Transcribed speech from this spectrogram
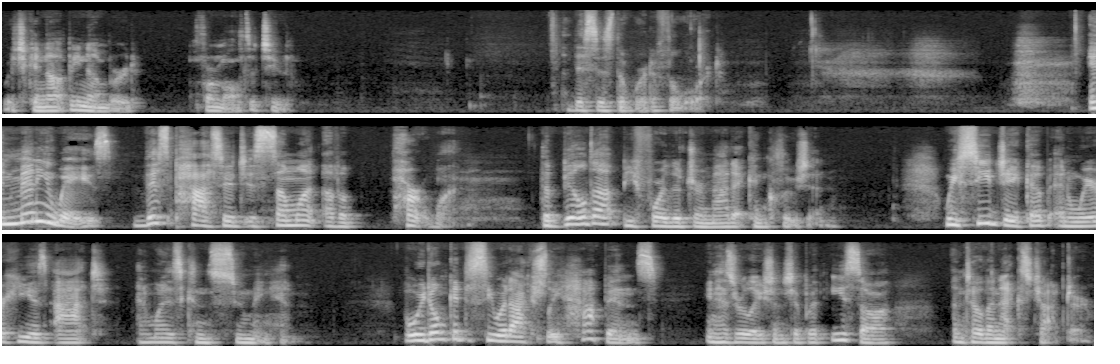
which cannot be numbered for multitude. This is the word of the Lord. In many ways, this passage is somewhat of a part one, the build up before the dramatic conclusion. We see Jacob and where he is at and what is consuming him. But we don't get to see what actually happens in his relationship with Esau until the next chapter.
